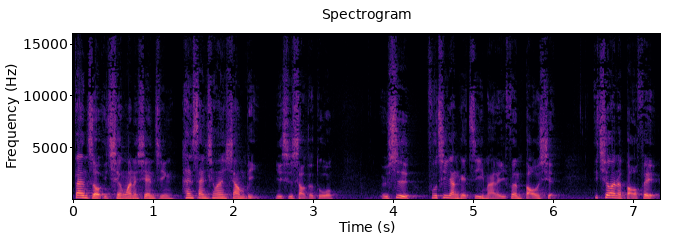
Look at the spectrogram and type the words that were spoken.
但只有一千万的现金和三千万相比也是少得多，于是夫妻俩给自己买了一份保险，一千万的保费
